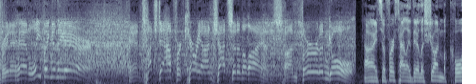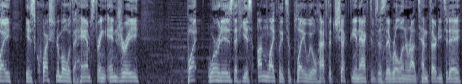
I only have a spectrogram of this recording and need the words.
Straight ahead, leaping in the air. And touchdown for on Johnson and the Lions on third and goal. All right, so first highlight there LeSean McCoy is questionable with a hamstring injury, but word is that he is unlikely to play. We will have to check the inactives as they roll in around 10:30 today.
